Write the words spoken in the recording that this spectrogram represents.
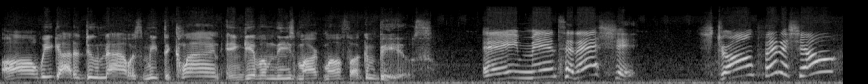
All we gotta do now is meet the client and give him these marked motherfucking bills. Amen to that shit. Strong finish, y'all.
